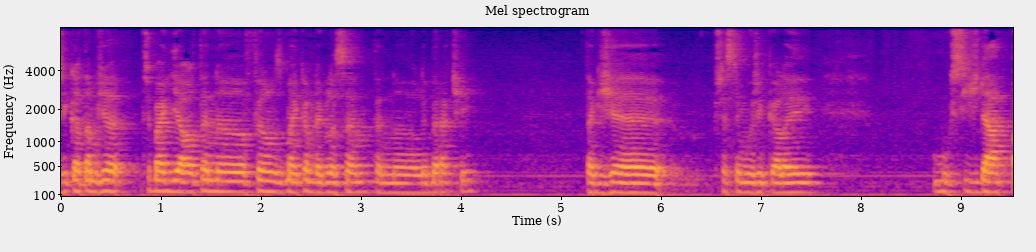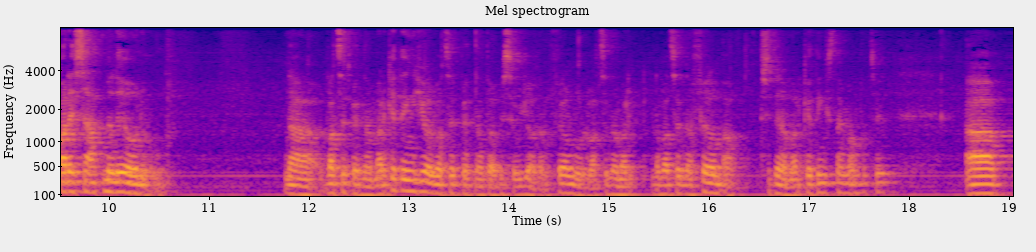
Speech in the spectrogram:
říkal tam, že třeba jak dělal ten eh, film s Mikem Douglasem, ten eh, Liberace, takže přesně mu říkali, musíš dát 50 milionů na 25 na marketing, že jo, 25 na to, aby se udělal ten film, 20 na, mar- na 20 na film a 30 na marketing, tak mám pocit. A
